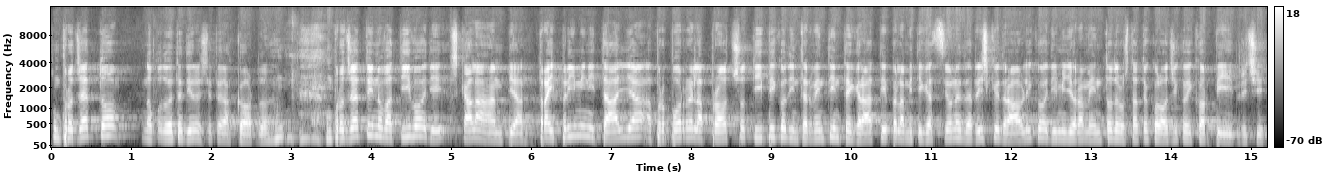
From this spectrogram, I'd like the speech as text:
Un progetto, dopo dovete dire se siete d'accordo, un progetto innovativo e di scala ampia, tra i primi in Italia a proporre l'approccio tipico di interventi integrati per la mitigazione del rischio idraulico e di miglioramento dello stato ecologico dei corpi idrici,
